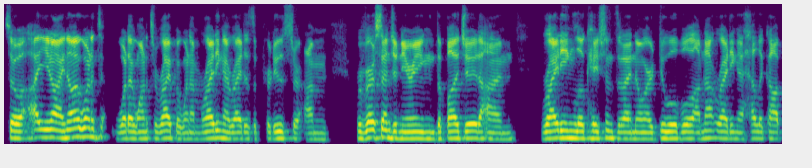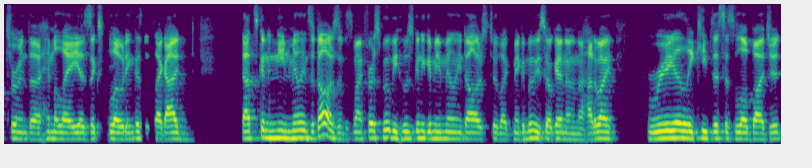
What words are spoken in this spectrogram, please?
So I, you know, I know I wanted to, what I wanted to write, but when I'm writing, I write as a producer. I'm reverse engineering the budget. I'm writing locations that I know are doable. I'm not writing a helicopter in the Himalayas exploding mm. because it's like, I, that's going to need millions of dollars. If it's my first movie, who's going to give me a million dollars to like make a movie? So, okay, no, no, no. How do I, really keep this as low budget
